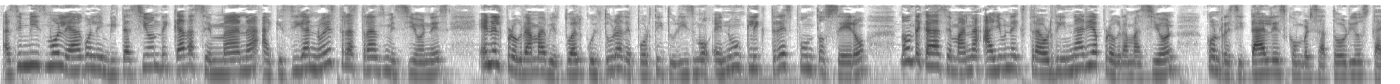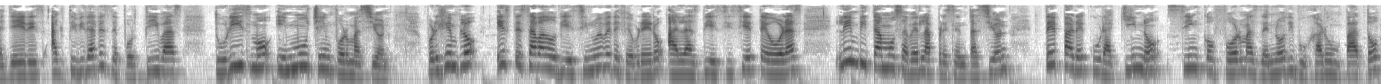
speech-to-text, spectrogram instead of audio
Asimismo, le hago la invitación de cada semana a que siga nuestras transmisiones en el programa virtual Cultura, Deporte y Turismo en un clic 3.0, donde cada semana hay una extraordinaria programación con recitales, conversatorios, talleres, actividades deportivas, turismo y mucha información. Por ejemplo, este sábado 19 de febrero a las 17 horas le invitamos a ver la presentación Te Pare Curaquino, cinco formas de no dibujar un pato,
